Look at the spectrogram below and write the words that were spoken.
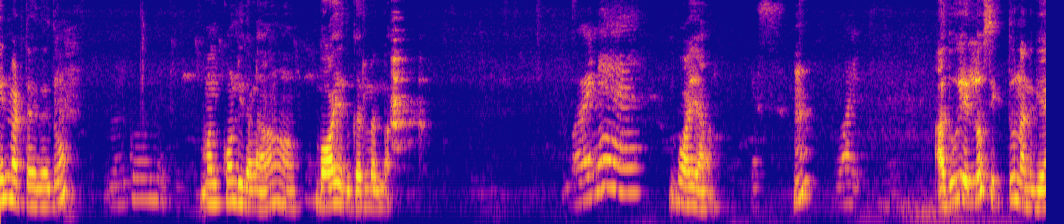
ಏನು ಮಾಡ್ತಾ ಇದೆ? ಅದು ಮಲ್ಕೊಂಡಿದ್ದಾಳ? ಬಾಯ್ ಅದು ಗರ್ಲ್ ಅಲ್ಲ. ಬಾಯಾ ಹ್ಞೂ ಅದು ಎಲ್ಲೋ ಸಿಕ್ತು ನನಗೆ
